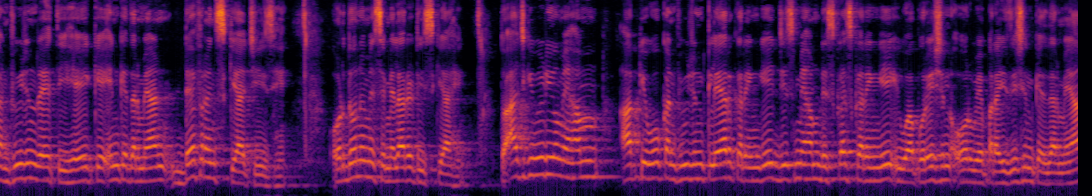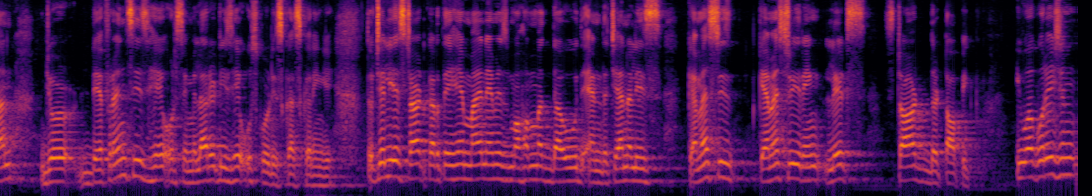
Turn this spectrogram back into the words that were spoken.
कन्फ्यूज़न रहती है कि इनके दरमियान डिफरेंस क्या चीज़ है और दोनों में सिमिलरिटीज़ क्या है। तो आज की वीडियो में हम आपके वो कन्फ्यूज़न क्लियर करेंगे, जिसमें हम डिस्कस करेंगे इवापोरेशन और वेपराइजेशन के दरमियान जो डिफरेंसेस है और सिमिलरिटीज़ है, उसको डिस्कस करेंगे। तो चलिए स्टार्ट करते हैं। My name is Mohammad Dawood and the channel is chemistry chemistry ring let's start the topic evaporation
